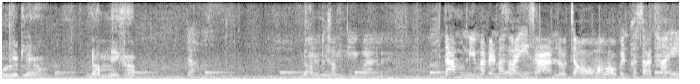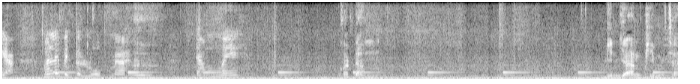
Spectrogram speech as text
มืดแล้ว ดำไหมครับ ดำ ดำไหมคำนี้มากเลย ดำนี่มันเป็นภาษาอีสานเหรอจะออกมาบอกเป็นภาษาไทยอะ มันเลยเป็นตลกนะ เออดำ ไหม ก็ดำวิญญาณพิมพ์จา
